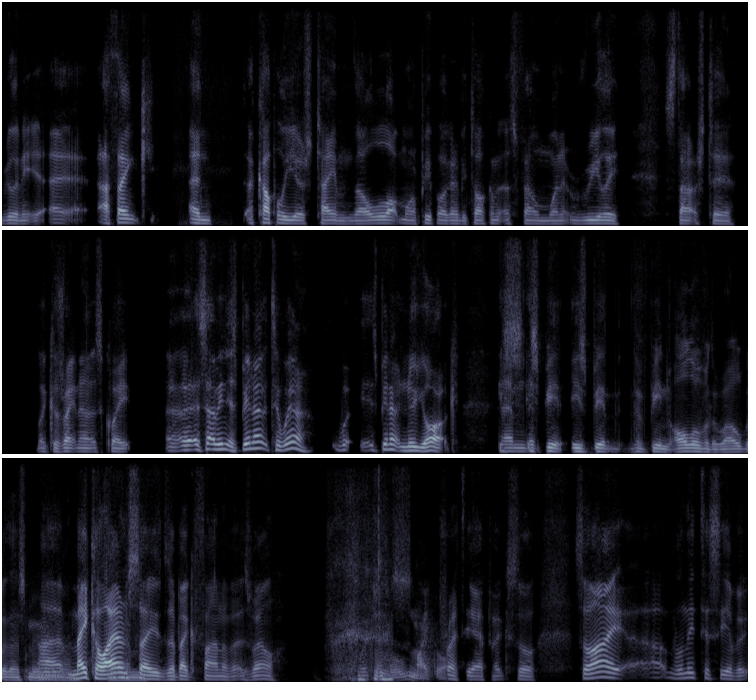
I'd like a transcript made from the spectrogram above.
really need. Uh, I think in a couple of years' time, there are a lot more people are going to be talking about this film when it really starts to like. Because right now it's quite. Uh, it's. I mean, it's been out to where it's been out in New York. Um, he's, he's been he's been they've been all over the world with this movie. Uh, Michael um, Ironside's um, a big fan of it as well, which is oh, Michael. pretty epic. So so I uh, we'll need to see about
